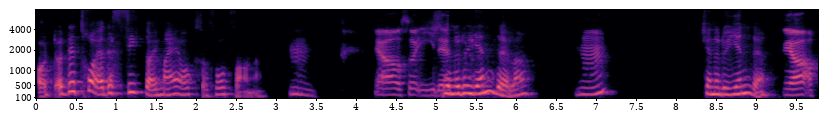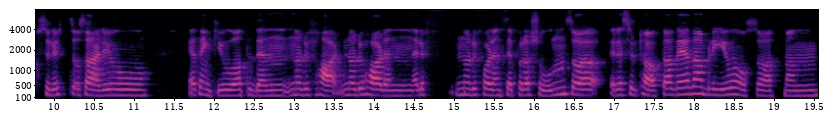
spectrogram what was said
och, och det tror jag det sitter i mig också fortfarande. Mm. Ja, också i det. Känner du igen det eller? Mm. Känner du igen det? Ja, absolut. Och så är det ju, jag tänker ju att den, när du har, när du har den, eller när du får den separationen, så resultatet av det då blir ju också att man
